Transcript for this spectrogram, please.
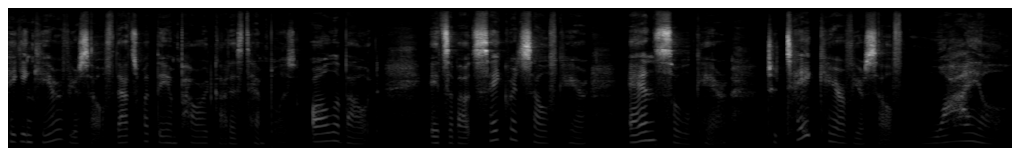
taking care of yourself. That's what the Empowered Goddess Temple is all about. It's about sacred self care and soul care to take care of yourself while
